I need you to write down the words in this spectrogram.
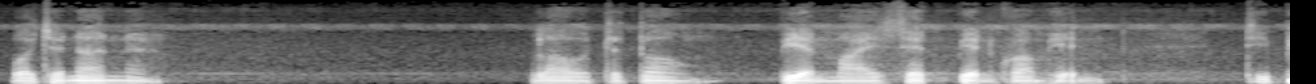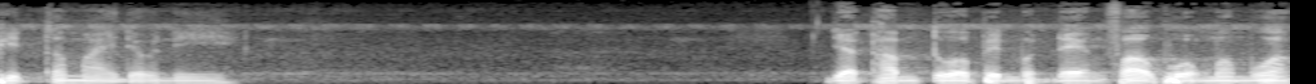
เพราะฉะนั้น เราจะต้องเปลี่ยนหมายเซตเปลี่ยนความเห็น ที่ผิดสมัยเดี๋ยวนี้ อย่าทำตัวเป็นมดแดงเฝ้าพวงมะม่วง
